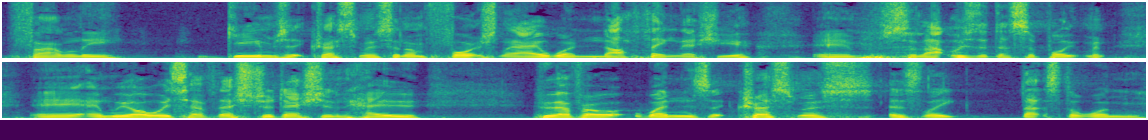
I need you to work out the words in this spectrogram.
family games at Christmas, and unfortunately, I won nothing this year. Um, so that was a disappointment. Uh, and we always have this tradition how whoever wins at Christmas is like, that's the one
